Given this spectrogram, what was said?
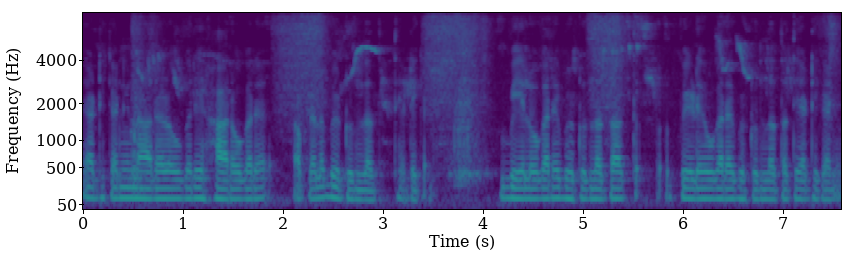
या ठिकाणी नारळ वगैरे हार वगैरे आपल्याला भेटून जातात या ठिकाणी. बेल वगैरे भेटून जातात पेढे वगैरे भेटून जातात या ठिकाणी.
